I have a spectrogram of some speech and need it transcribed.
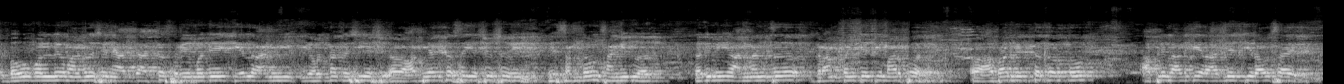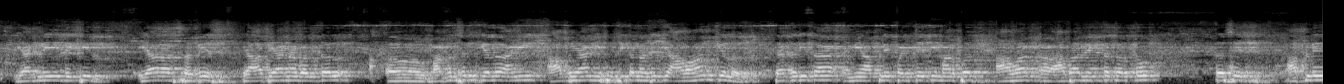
बहुमूल्य मार्गदर्शन आजच्या आजच्या सभेमध्ये केलं आणि योजना कशी यश अभियान कसं यशस्वी होईल हे समजावून सांगितलं. तरी मी अण्णांचं ग्रामपंचायतीमार्फत आभार व्यक्त करतो. आपले लाडके राजेशजी रावसाहेब यांनी देखील या सभेस या अभियानाबद्दल मार्गदर्शन केलं आणि अभियान यशस्वी करण्यासाठी आवाहन केलं त्याकरिता मी आपले पंचायतीमार्फत आव्हान आभार व्यक्त करतो. तसेच आपले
